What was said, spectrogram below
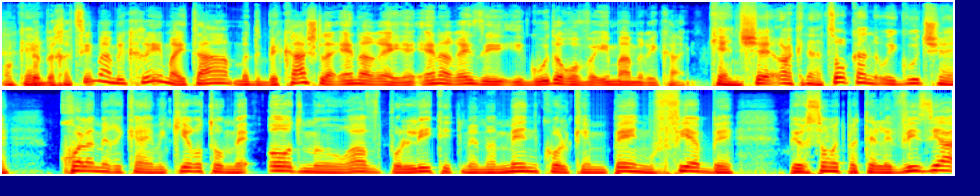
אוקיי. ובחצי מהמקרים הייתה מדבקה של ה-NRA, NRA זה איגוד הרובעים האמריקאים. כן, שרק נעצור כאן, הוא איגוד שכל אמריקאי מכיר אותו, מאוד מעורב פוליטית, מממן כל קמפיין, מופיע בפרסומת בטלוויזיה,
